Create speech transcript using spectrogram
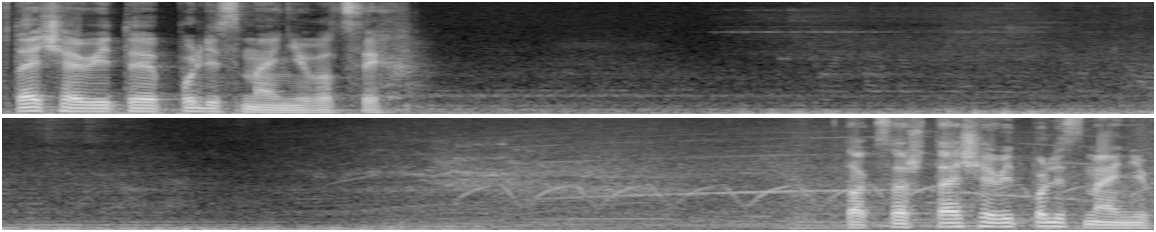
втеча від е, полісменів оцих. Так, це ж втеча від полісменів.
